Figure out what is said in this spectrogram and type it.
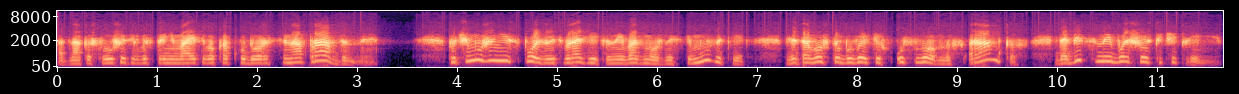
однако слушатель воспринимает его как художественно оправданное — Почему же не использовать выразительные возможности музыки для того, чтобы в этих условных рамках добиться наибольшего впечатления?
